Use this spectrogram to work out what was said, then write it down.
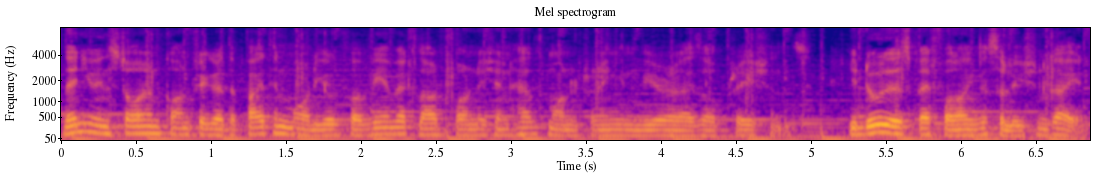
Then you install and configure the Python module for VMware Cloud Foundation health monitoring in vRealize operations. You do this by following the solution guide.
